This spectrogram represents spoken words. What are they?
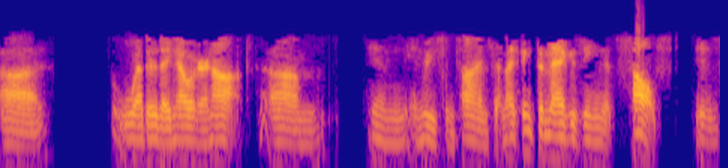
Uh, whether they know it or not, um, in, in recent times. And I think the magazine itself is,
